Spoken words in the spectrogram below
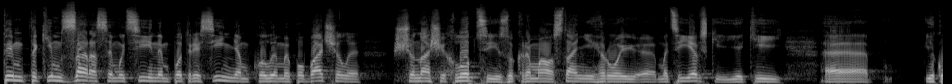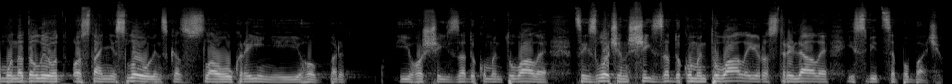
тим таким зараз емоційним потрясінням, коли ми побачили, що наші хлопці, і, зокрема, останній герой е, Мацієвський, який, е, якому надали от останнє слово, він сказав Слава Україні, і його перед. Його ще й задокументували, цей злочин ще й задокументували і розстріляли, і світ це побачив.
